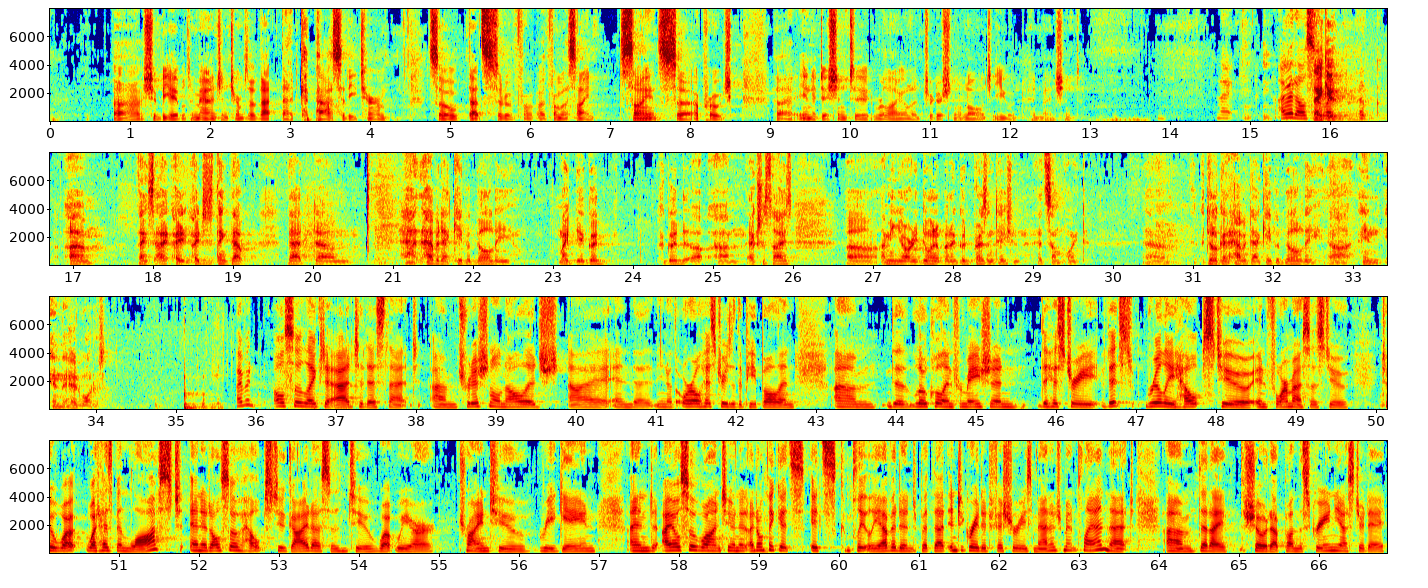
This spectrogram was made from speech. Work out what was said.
uh, should be able to manage in terms of that, that capacity term. So that's sort of from, from a science, science uh, approach, uh, in addition to relying on the traditional knowledge that you had mentioned. And I, I would also Thank like. you. oh, Um, Thanks. I, I, I just think that, that um, ha- habitat capability might be a good, a good uh, um, exercise. Uh, I mean, you're already doing it, but a good presentation at some point. Um, To look at habitat capability uh, in, in the headwaters. I would also like to add to this that um, traditional knowledge uh, and the you know the oral histories of the people and um, the local information, the history, this really helps to inform us as to to what what has been lost, and it also helps to guide us into what we are trying to regain. And I also want to, and I don't think it's it's completely evident, but that integrated fisheries management plan that um, that I showed up on the screen yesterday.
